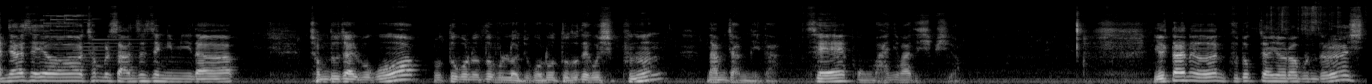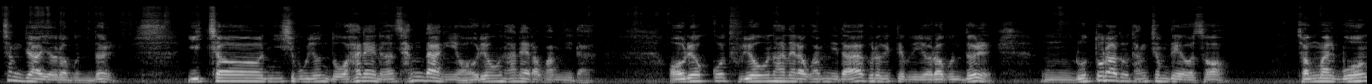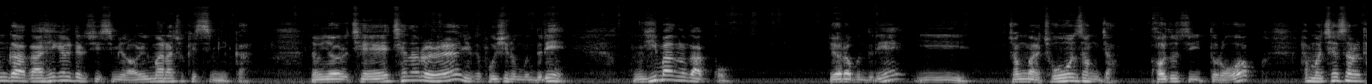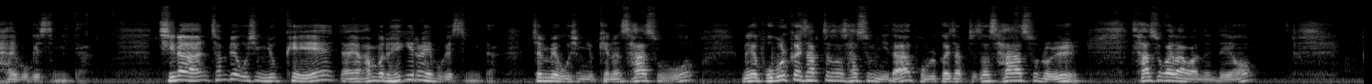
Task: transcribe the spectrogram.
안녕하세요. 천불사 안 선생입니다. 점도 잘 보고 로또 번호도 불러주고 로또도 되고 싶은 남자입니다. 새해 복 많이 받으십시오. 일단은 구독자 여러분들, 시청자 여러분들, 2025년도 한 해는 상당히 어려운 한 해라고 합니다. 어렵고 두려운 한 해라고 합니다. 그렇기 때문에 여러분들 음, 로또라도 당첨되어서 정말 무언가가 해결될 수 있으면 얼마나 좋겠습니까? 제 채널을 이렇게 보시는 분들이 음, 희망을 갖고 여러분들이 이 정말 좋은 성적 거둘 수 있도록 한번 최선을 다해 보겠습니다. 지난 1156회에 한번 회기를 해보겠습니다. 1156회는 사수. 그러니까 보불까지 합쳐서 사수입니다. 보불까지 합쳐서 사수를 사수가 나왔는데요.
